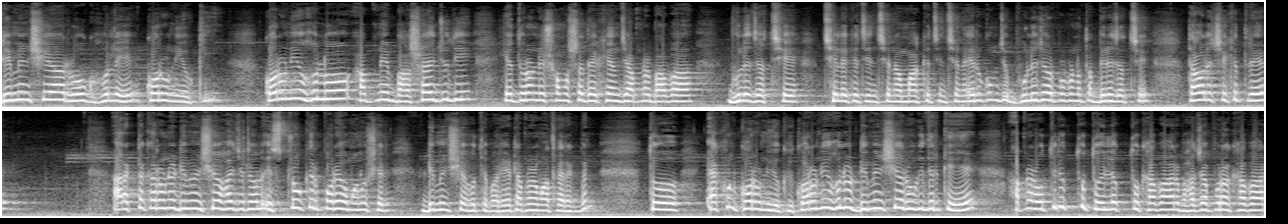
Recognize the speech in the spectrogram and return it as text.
ডিমেনশিয়া রোগ হলে করণীয় কী? করণীয় হলো আপনি বাসায় যদি এ ধরনের সমস্যা দেখেন যে আপনার বাবা ভুলে যাচ্ছে, ছেলেকে চিনছে না, মাকে চিনছে না, এরকম যে ভুলে যাওয়ার প্রবণতা বেড়ে যাচ্ছে, তাহলে সেক্ষেত্রে আর একটা কারণে ডিমেনশিয়া হয়, যেটা হলো স্ট্রোকের পরেও মানুষের ডিমেনশিয়া হতে পারে, এটা আপনারা মাথায় রাখবেন। তো এখন করণীয় কী? করণীয় হলো ডিমেনশিয়া রোগীদেরকে আপনার অতিরিক্ত তৈলাক্ত খাবার, ভাজা পোড়া খাবার,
